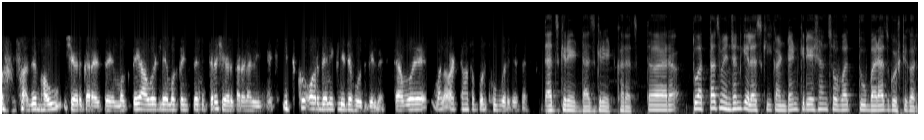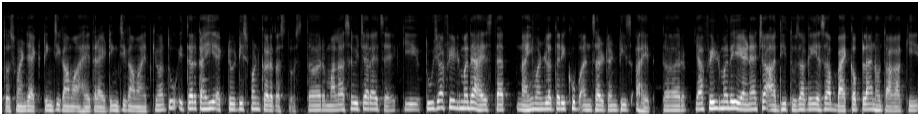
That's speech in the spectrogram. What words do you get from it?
माझे भाऊ शेअर करायचे. मग ते आवडले मग त्यांचे मित्र शेअर करायला लागले. इतकं ऑर्गॅनिकली ते होत गेले. त्यामुळे मला वाटतं हा सपोर्ट खूप गरजेचा आहे. दॅट्स ग्रेट दॅट्स ग्रेट खरंच. तर तू आत्ताच मेन्शन केलंस की कंटेंट क्रिएशनसोबत तू बऱ्याच गोष्टी करतोस. म्हणजे ॲक्टिंगची कामं आहेत रायटिंगची कामं आहेत किंवा तू इतर काही ॲक्टिव्हिटीज पण करत असतोस. तर मला असं विचारायचं आहे की तू ज्या फील्डमध्ये आहेस त्यात नाही म्हटलं तरी खूप अनसर्टन्टीज आहेत. तर या फील्डमध्ये येण्याच्या आधी तुझा काही असा बॅकअप प्लॅन होता का? की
